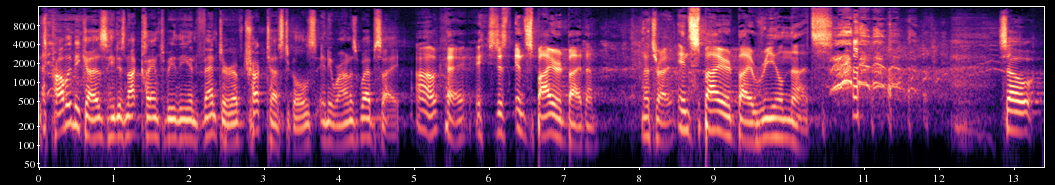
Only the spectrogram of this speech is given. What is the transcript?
It's probably because he does not claim to be the inventor of truck testicles anywhere on his website. Oh, okay. He's just inspired by them. That's right. Inspired by real nuts. So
